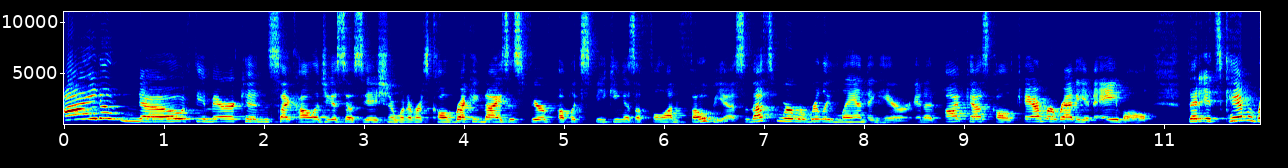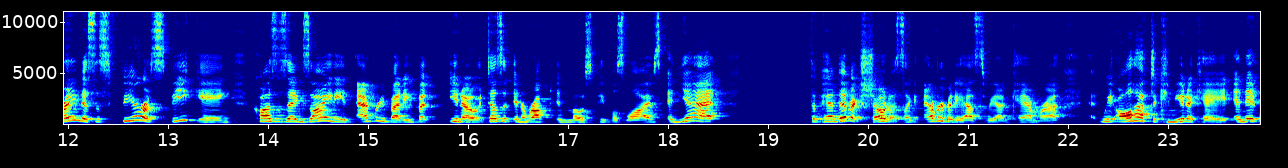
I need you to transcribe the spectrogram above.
I don't know if the American Psychology Association or whatever it's called recognizes fear of public speaking as a full on phobia. So that's where we're really landing here in a podcast called Camera Ready and Able. That it's camera readiness, this fear of speaking causes anxiety in everybody, but you know, it doesn't interrupt in most people's lives. And yet, the pandemic showed us like everybody has to be on camera we all have to communicate and it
